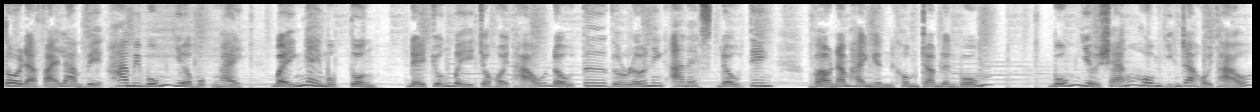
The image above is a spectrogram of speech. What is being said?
Tôi đã phải làm việc 24 giờ một ngày, 7 ngày một tuần để chuẩn bị cho hội thảo đầu tư The Learning Annex đầu tiên vào năm 2004. 4 giờ sáng hôm diễn ra hội thảo,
